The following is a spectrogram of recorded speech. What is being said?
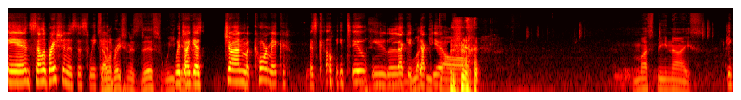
And celebration is this weekend, Celebration is this week, which I guess John McCormick is going to. You lucky, duck, you. Must be nice. If you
